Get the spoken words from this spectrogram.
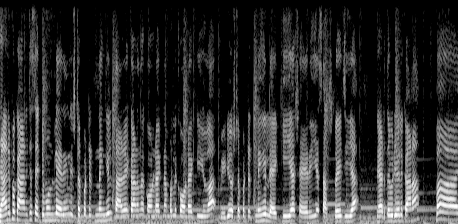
ഞാനിപ്പോൾ കാണിച്ച സെറ്റ് മുണ്ടിൽ ഏതെങ്കിലും ഇഷ്ടപ്പെട്ടിട്ടുണ്ടെങ്കിൽ താഴെ കാണുന്ന കോൺടാക്ട് നമ്പറിൽ കോൺടാക്ട് ചെയ്യുക. വീഡിയോ ഇഷ്ടപ്പെട്ടിട്ടുണ്ടെങ്കിൽ ലൈക്ക് ചെയ്യുക ഷെയർ ചെയ്യുക സബ്സ്ക്രൈബ് ചെയ്യുക. ഇനി അടുത്ത വീഡിയോയിൽ കാണാം. ബൈ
